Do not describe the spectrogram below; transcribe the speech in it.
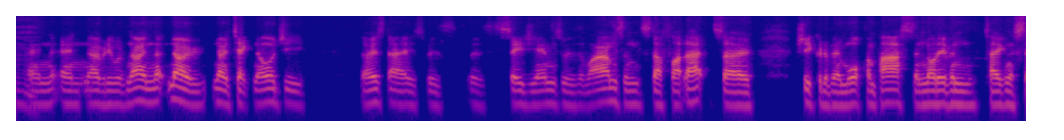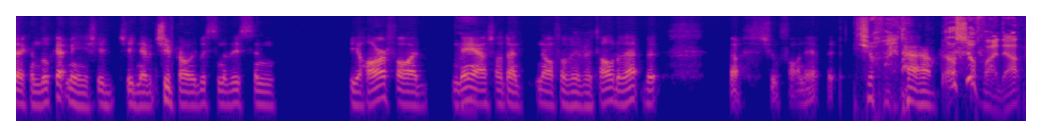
mm-hmm. and and nobody would have known. No, no technology those days with with CGMs with alarms and stuff like that. So she could have been walking past and not even taking a second look at me. She'd she'd never she'd probably listen to this and be horrified now. So I don't know if I've ever told her that, but oh, she'll find out. But she'll find out. Um, well, she'll find out.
